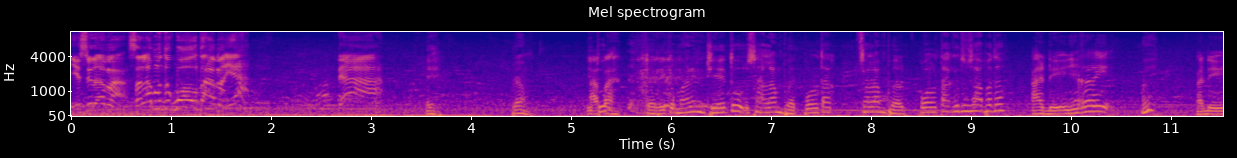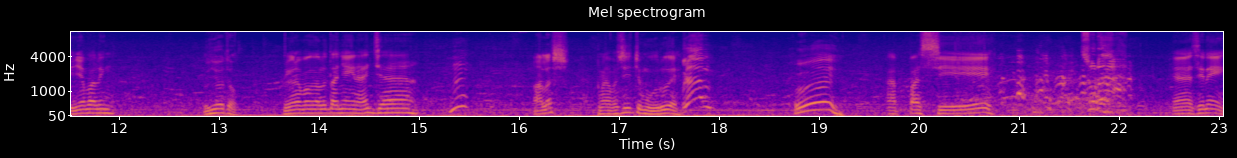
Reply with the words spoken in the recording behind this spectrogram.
Ya sudah, Mak. Salam untuk Volta, Mak ya. Dah. Eh, Bram. Itu Apa? dari kemarin dia itu salam buat Poltak, salam buat Poltak itu siapa tuh? Adiknya kali. Eh, Adiknya paling. iya toh. Ya, Kenapa nggak lu tanyain aja? Males. Kenapa sih cemburu ya? Bram, Woi, Apa sih? sudah. Ya sini.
